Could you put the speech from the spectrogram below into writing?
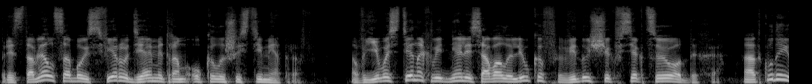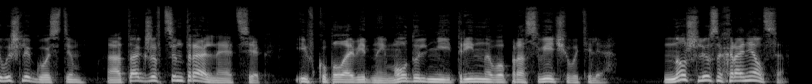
представлял собой сферу диаметром около 6 метров. В его стенах виднелись овалы люков, ведущих в секцию отдыха, откуда и вышли гости, а также в центральный отсек и в куполовидный модуль нейтринного просвечивателя. Но шлюз охранялся.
